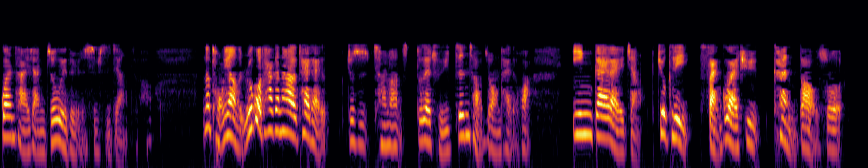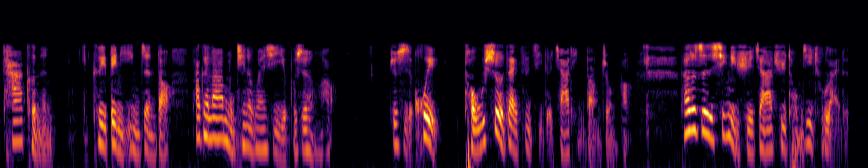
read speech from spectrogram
观察一下你周围的人是不是这样子哈。那同样的，如果他跟他的太太就是常常都在处于争吵状态的话，应该来讲就可以反过来去看到说，他可能可以被你印证到，他跟他母亲的关系也不是很好，就是会投射在自己的家庭当中哈。他说这是心理学家去统计出来的。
